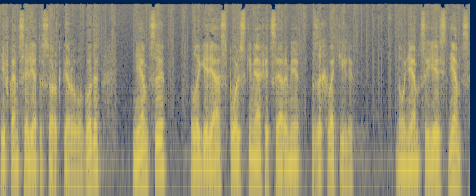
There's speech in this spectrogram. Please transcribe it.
и в конце лета 41 -го года немцы лагеря с польскими офицерами захватили. Ну, немцы есть немцы.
